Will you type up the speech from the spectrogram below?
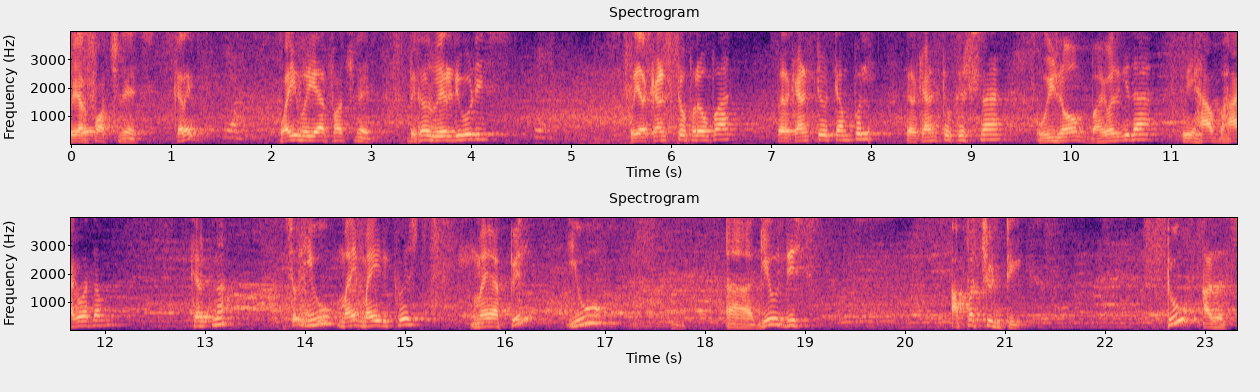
We are fortunate, correct? Yes. Why we are fortunate? Because we are devotees. Yeah. We are connected to Prabhupada, we are connected to temple, we are connected to Krishna, we know Bhagavad Gita, we have Bhagavatam. Correct na? So you, my, my request, my appeal, you uh, give this opportunity to others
